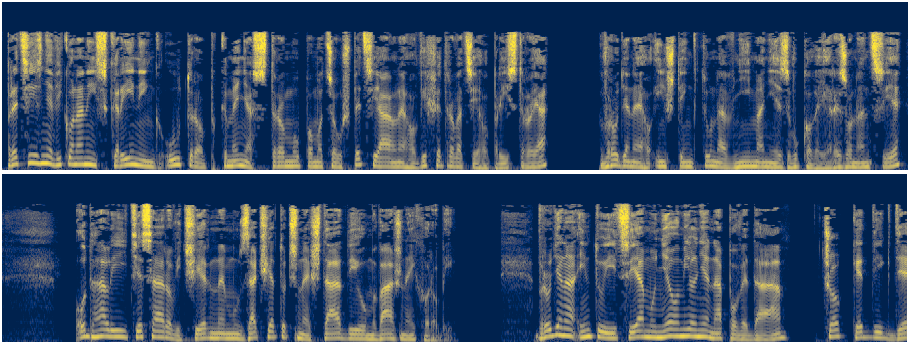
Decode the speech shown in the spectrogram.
Precízne vykonaný screening útrop kmeňa stromu pomocou špeciálneho vyšetrovacieho prístroja vrodeného inštinktu na vnímanie zvukovej rezonancie, odhalí tesárovi čiernemu začiatočné štádium vážnej choroby. Vrodená intuícia mu neomilne napovedá, čo, kedy, kde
